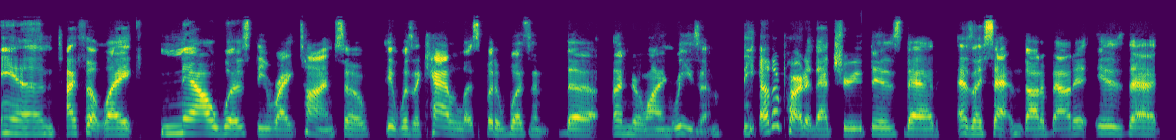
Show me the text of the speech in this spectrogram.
And I felt like now was the right time. So it was a catalyst, but it wasn't the underlying reason. The other part of that truth is that as I sat and thought about it, is that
